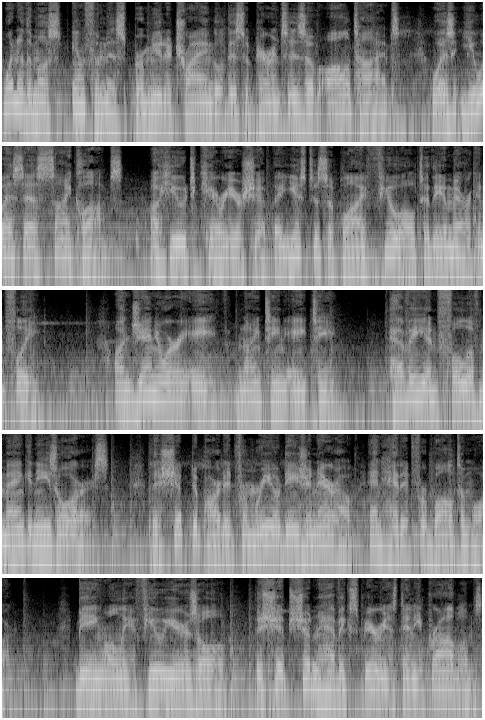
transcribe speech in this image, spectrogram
One of the most infamous Bermuda Triangle disappearances of all times was USS Cyclops, a huge carrier ship that used to supply fuel to the American fleet. On January 8, 1918, heavy and full of manganese ores, the ship departed from Rio de Janeiro and headed for Baltimore. Being only a few years old, the ship shouldn't have experienced any problems,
